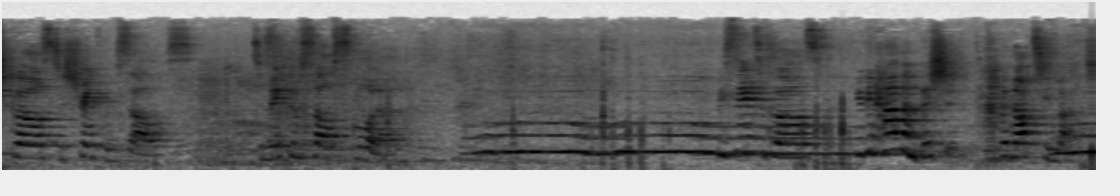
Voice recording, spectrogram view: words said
teach girls to shrink themselves, to make themselves smaller. We say to girls, you can have ambition, but not too much.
